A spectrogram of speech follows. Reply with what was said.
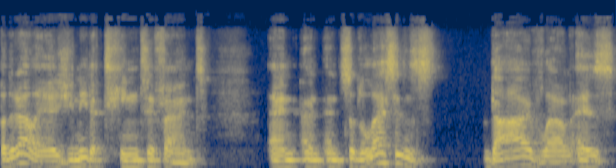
But the reality is, you need a team to found. And, and, and so the lessons that I've learned is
